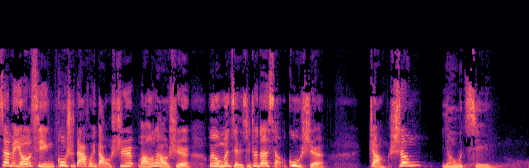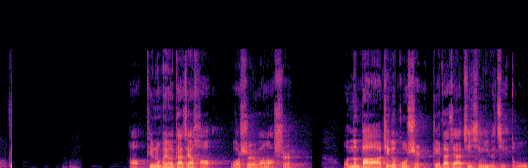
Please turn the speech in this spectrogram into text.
下面有请故事大会导师王老师为我们解析这段小故事，掌声有请。好，听众朋友，大家好，我是王老师。我们把这个故事给大家进行一个解读。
